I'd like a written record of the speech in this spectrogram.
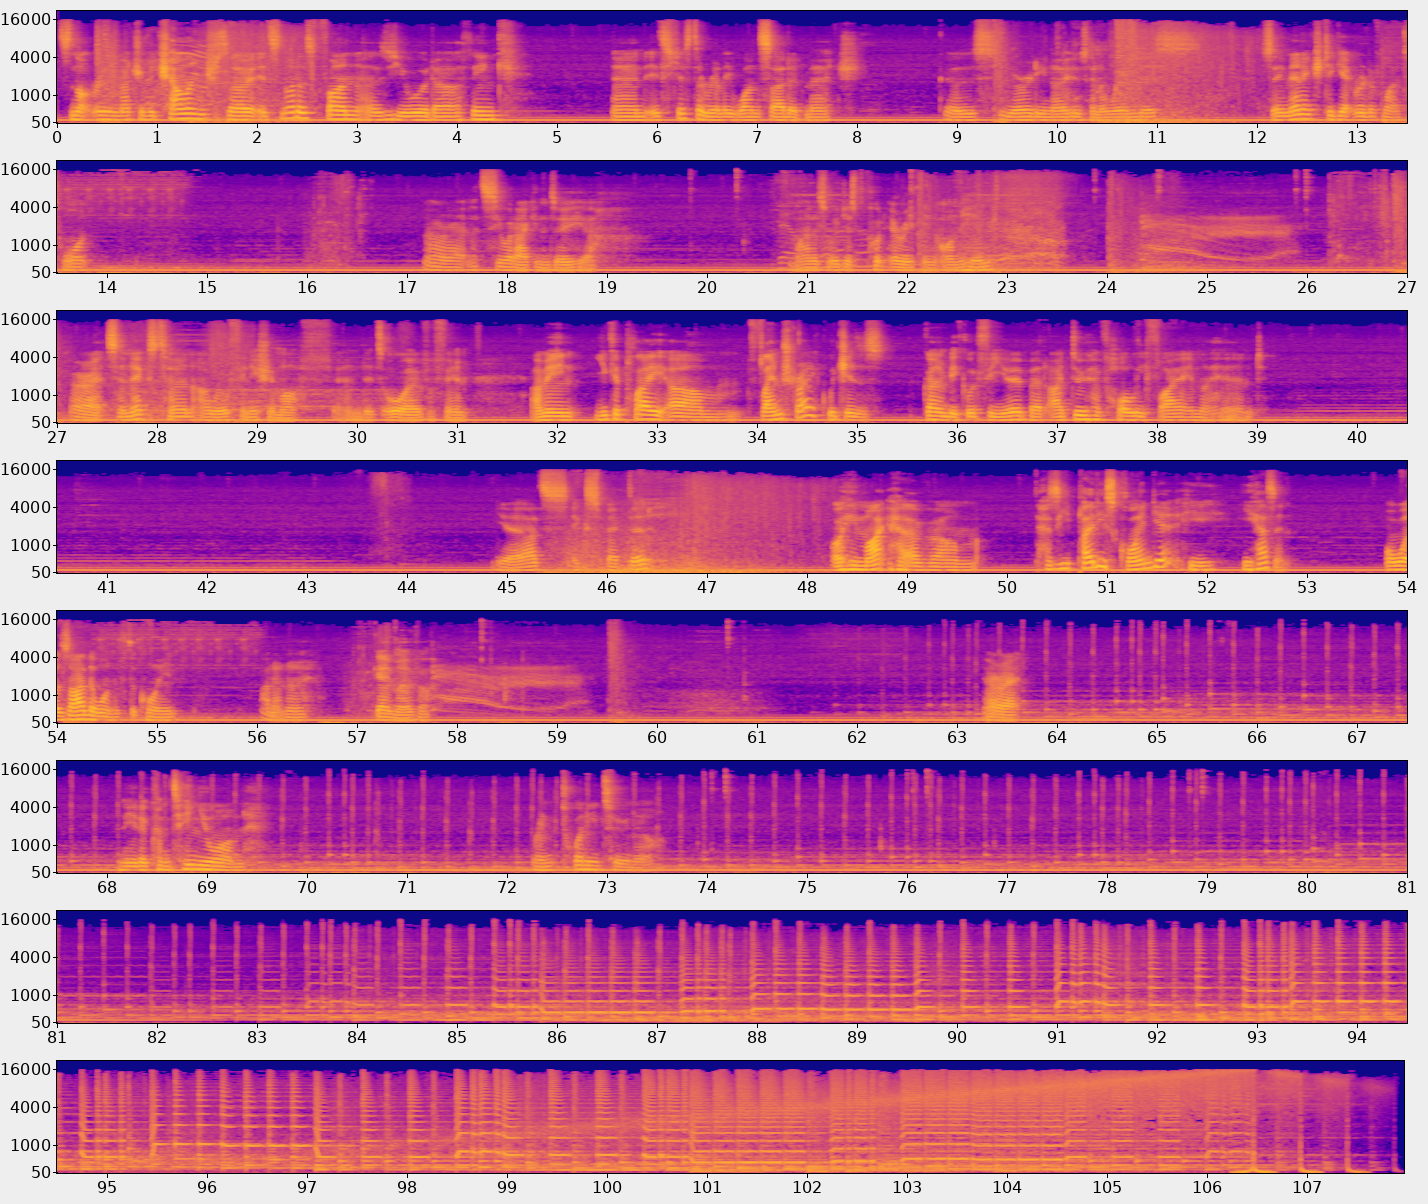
it's not really much of a challenge, so it's not as fun as you would uh, think. And it's just a really one-sided match. Because you already know who's going to win this. So he managed to get rid of my taunt. Alright, let's see what I can do here. Might as well just put everything on him. Alright, so next turn I will finish him off and it's all over for him. I mean, you could play um, Flame Strike, which is going to be good for you, but I do have Holy Fire in my hand. Yeah, that's expected. Or he might have, um, has he played his coin yet? He, he hasn't. Or was I the one with the coin? I don't know. Game over. Alright. Need to continue on. Rank 22 now.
